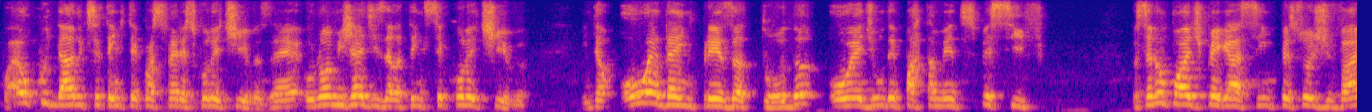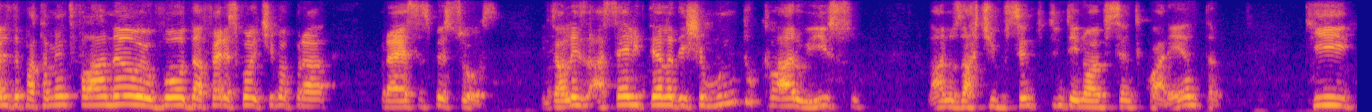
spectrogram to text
Qual é o cuidado que você tem que ter com as férias coletivas? É, o nome já diz, ela tem que ser coletiva. Então, ou é da empresa toda, ou é de um departamento específico. Você não pode pegar, assim, pessoas de vários departamentos e falar, ah, não, eu vou dar férias coletiva para essas pessoas. Então, a CLT, ela deixa muito claro isso, lá nos artigos 139 e 140, que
